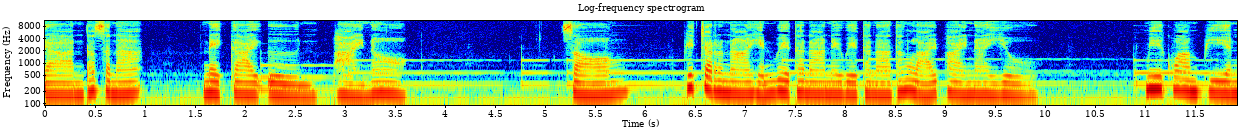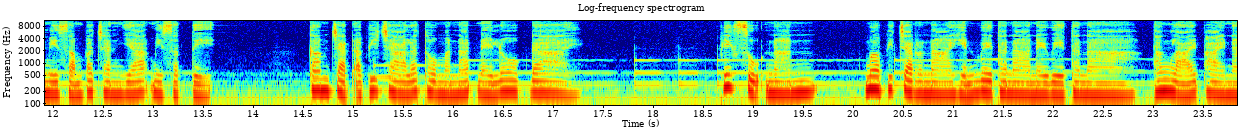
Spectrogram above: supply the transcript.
ยานทัศนะ ในกายอื่นภายนอก 2. พิจารณาเห็นเวทนาในเวทนาทั้งหลายภายในอยู่ มีความเพียรมีสัมปชัญญะมีสติ กำจัดอภิชาและโทมนัสในโลกได้ ภิกษุนั้นเมื่อพิจารณาเห็นเวทนาในเวทนาทั้งหลายภายใน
